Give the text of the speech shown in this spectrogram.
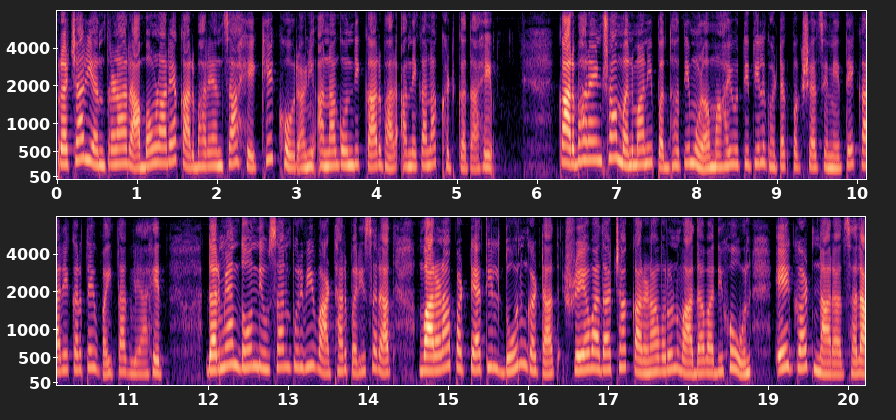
प्रचार यंत्रणा राबवणाऱ्या कारभाऱ्यांचा हेखेखोर आणि अनागोंदी कारभार अनेकांना खटकत आहे. कारभाऱ्यांच्या मनमानी पद्धतीमुळे महायुतीतील घटक पक्षाचे नेते कार्यकर्ते वैतागले आहेत. दरम्यान दोन दिवसांपूर्वी वाठार परिसरात वारणा पट्ट्यातील दोन गटात श्रेयवादाच्या कारणावरून वादावादी होऊन एक गट नाराज झाला.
